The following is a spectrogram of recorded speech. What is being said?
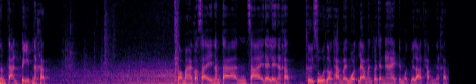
น้ำตาลปี๊บนะครับ ต่อมาก็ใส่น้ำตาลทรายได้เลยนะครับ คือสูตรเราทำไว้หมดแล้วมันก็จะง่ายไปหมดเวลาทำนะครับ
